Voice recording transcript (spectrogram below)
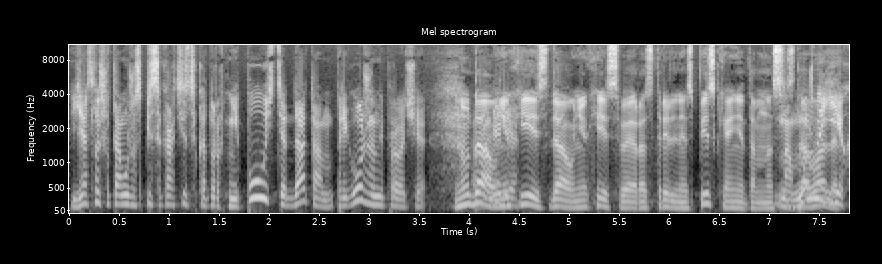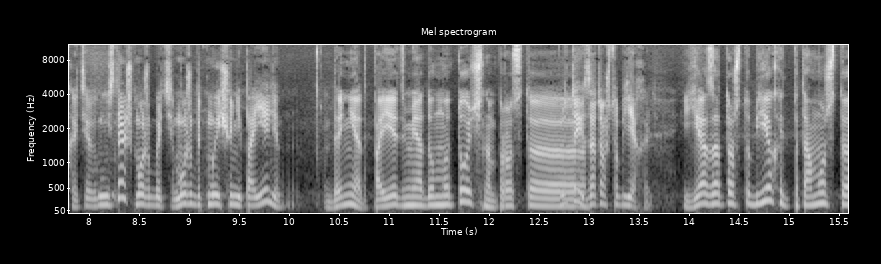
Я слышал, там уже список артистов, которых не пустят, да, там, Пригожин и прочее. Ну да, а, у них есть, да, у них есть свои расстрельные списки, они там нас Нам нужно ехать. Не знаешь, может быть, может быть, мы еще не поедем? Да нет, поедем, я думаю, точно, просто... Ну ты за то, чтобы ехать? Я за то, чтобы ехать, потому что,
